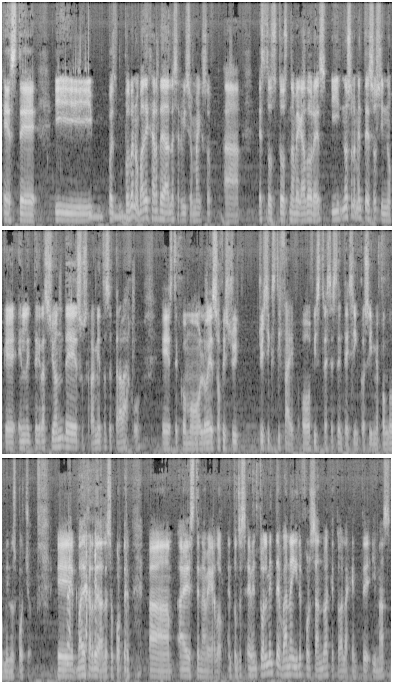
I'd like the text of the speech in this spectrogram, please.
Este, y pues, pues bueno, va a dejar de darle servicio Microsoft a estos dos navegadores. Y no solamente eso, sino que en la integración de sus herramientas de trabajo, este, como lo es Office 3- 365 o Office 365, si me pongo menos pocho, eh, va a dejar de darle soporte a, a este navegador. Entonces, eventualmente van a ir forzando a que toda la gente, y más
